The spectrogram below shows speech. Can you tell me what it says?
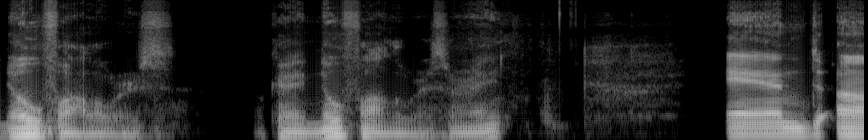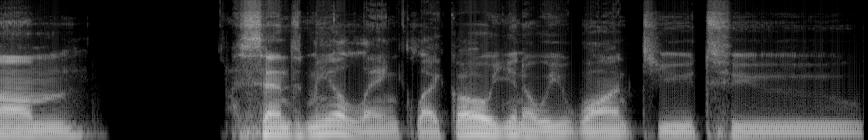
no followers. Okay, no followers. All right. And um sends me a link like, oh, you know, we want you to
